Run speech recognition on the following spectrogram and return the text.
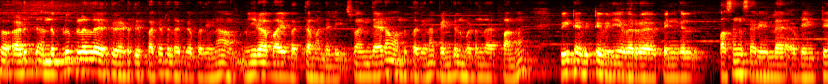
ஸோ அடுத்து அந்த ப்ளூ கலரில் இருக்கிற இடத்துக்கு பக்கத்தில் இருக்க பார்த்திங்கன்னா மீராபாய் பக்த மண்டலி. ஸோ இந்த இடம் வந்து பார்த்திங்கன்னா பெண்கள் மட்டும்தான் இருப்பாங்க. வீட்டை விட்டு வெளியே வர்ற பெண்கள் பசங்க சரியில்லை அப்படின்ட்டு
